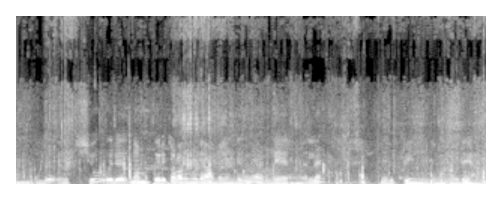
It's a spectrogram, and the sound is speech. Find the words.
ആമ്പൽ വെച്ചു ഒരു നമുക്കൊരു കളറും കൂടെ ആവലുണ്ട് ഇത് വെള്ളയായിരുന്നു അല്ലേ? ഒരു പിങ്കും കൂടെയാണ്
